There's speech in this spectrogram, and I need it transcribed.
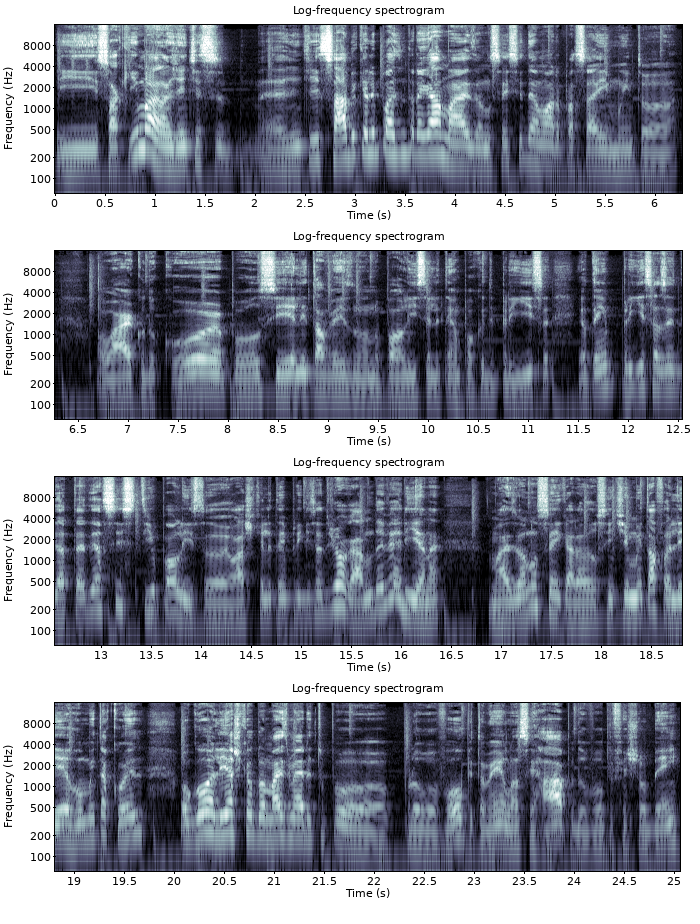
E só que, mano, a gente, a gente sabe que ele pode entregar mais. Eu não sei se demora pra sair muito o arco do corpo, ou se ele talvez no, no, Paulista ele tem um pouco de preguiça. Eu tenho preguiça às vezes de, até de assistir o Paulista. Eu acho que ele tem preguiça de jogar, não deveria, né? Mas eu não sei, cara. Eu senti muita. Ele errou muita coisa. O gol ali, acho que eu dou mais mérito pro, pro Volpe também. O lance rápido, o Volpe fechou bem.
